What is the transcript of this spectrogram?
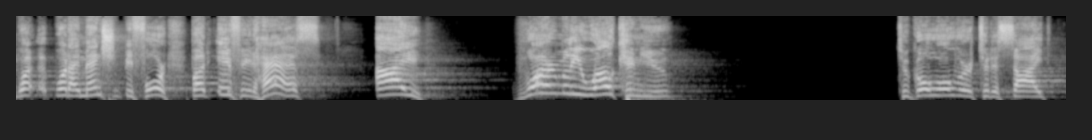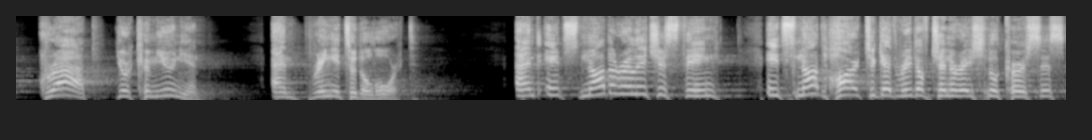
what, what I mentioned before, but if it has, I warmly welcome you to go over to the side, grab your communion, and bring it to the Lord. And it's not a religious thing. It's not hard to get rid of generational curses.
